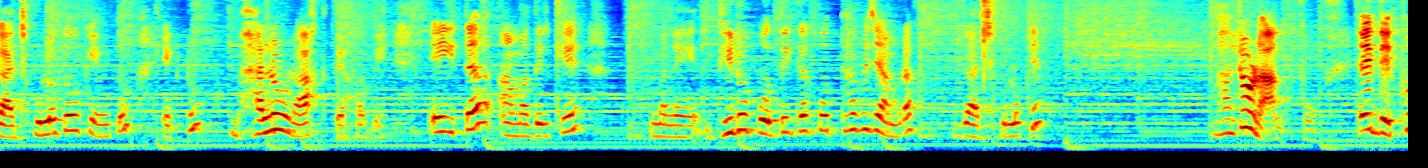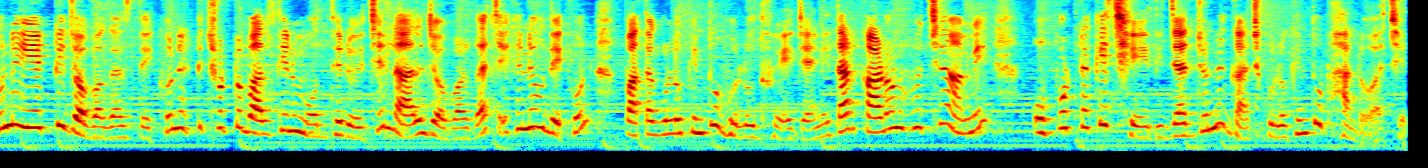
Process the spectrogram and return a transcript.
গাছগুলোকেও কিন্তু একটু ভালো রাখতে হবে। এইটা আমাদেরকে মানে দৃঢ় প্রতিজ্ঞা করতে হবে যে আমরা গাছগুলোকে ভালো রাখব। এই দেখুন, এই একটি জবা গাছ দেখুন, একটি ছোট্ট বালতির মধ্যে রয়েছে লাল জবার গাছ। এখানেও দেখুন, পাতাগুলো কিন্তু হলুদ হয়ে যায়নি। তার কারণ হচ্ছে আমি ওপরটাকে ছেয়ে দিই, যার জন্য গাছগুলো কিন্তু ভালো আছে।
